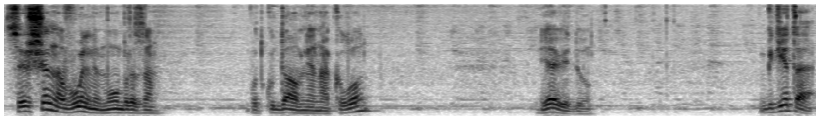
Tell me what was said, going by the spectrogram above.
Совершенно вольным образом, вот куда у меня наклон, я веду. Где-то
